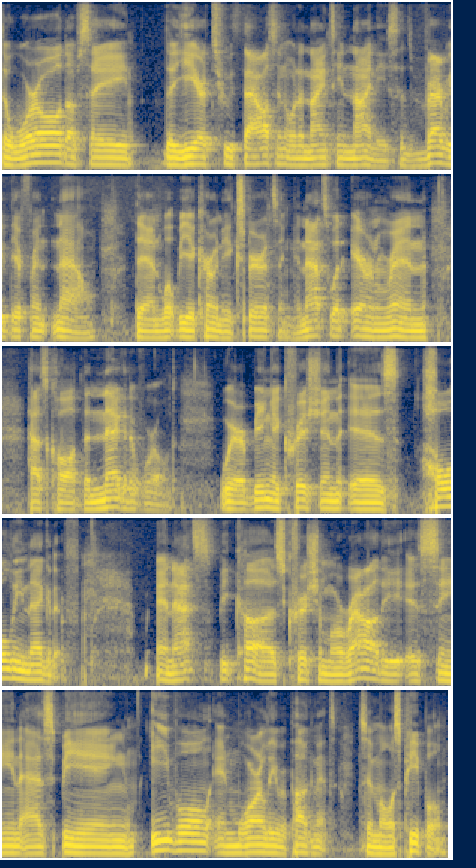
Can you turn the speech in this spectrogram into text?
the world of, say, the year 2000 or the 1990s. It's very different now than what we are currently experiencing. And that's what Aaron Renn has called the negative world, where being a Christian is wholly negative. And that's because Christian morality is seen as being evil and morally repugnant to most people.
